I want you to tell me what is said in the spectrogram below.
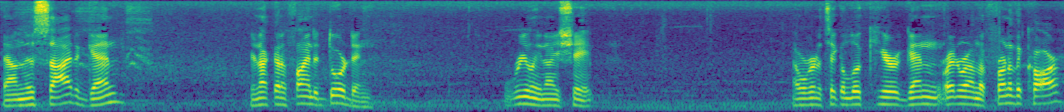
Down this side, again, you're not going to find a door ding. Really nice shape. Now we're going to take a look here again right around the front of the car.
